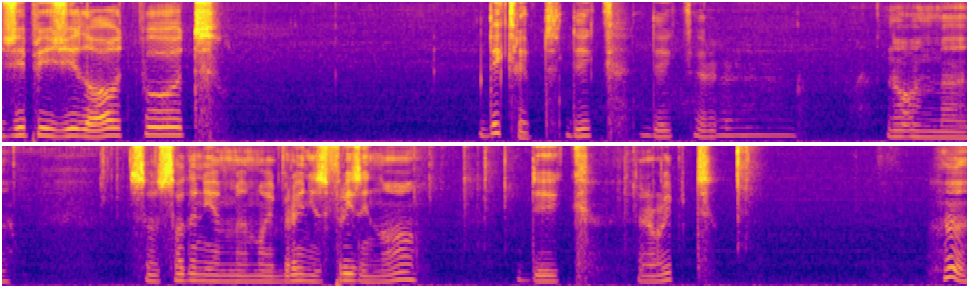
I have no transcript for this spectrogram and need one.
GPG the output decrypt dec dec no I'm uh, so suddenly I'm, uh, my brain is freezing now. Decrypt. Huh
